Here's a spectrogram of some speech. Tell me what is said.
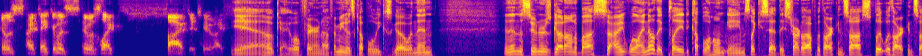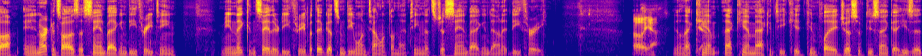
It was. I think it was. It was like five to two. I think. Yeah. Okay. Well, fair enough. I mean, it was a couple of weeks ago, and then and then the Sooners got on a bus. I well, I know they played a couple of home games. Like you said, they started off with Arkansas, split with Arkansas, and Arkansas is a sandbagging D three team. I mean, they can say they're D three, but they've got some D one talent on that team that's just sandbagging down at D three. Oh yeah. You know that Cam yeah. that Cam McEntee kid can play. Joseph Dusenka, he's a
